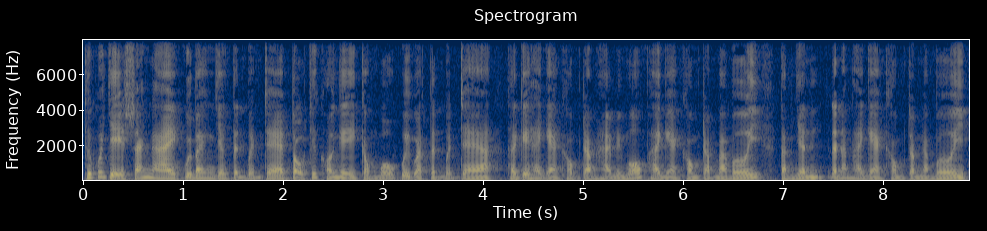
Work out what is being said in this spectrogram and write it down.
Thưa quý vị, sáng nay, Ủy ban dân tỉnh Bến Tre tổ chức hội nghị công bố quy hoạch tỉnh Bến Tre thời kỳ 2021-2030, tầm nhìn đến năm 2050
